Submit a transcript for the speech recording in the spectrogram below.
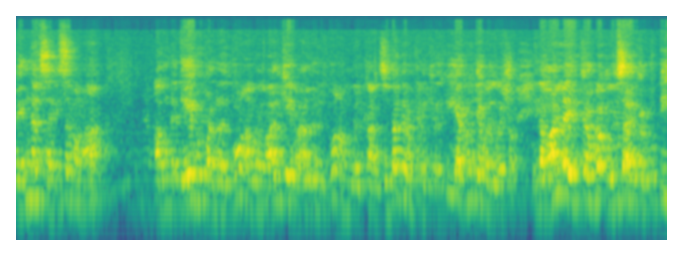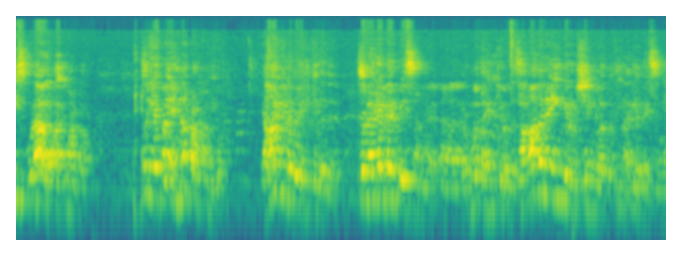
பெண்கள் சரிசமமா அவங்க தேர்வு பண்றதுக்கும் அவங்க வாழ்க்கையை வாழ்றதுக்கும் அவங்களுக்கான சுதந்திரம் கிடைக்கிறதுக்கு இரநூத்தி ஐம்பது வருஷம். இந்த ஹால்ல இருக்கிறவங்க புதுசா இருக்கிற குட்டீஸ் கூட அதை பார்க்க மாட்டோம். ஸோ எப்ப என்ன பண்ண முடியும்? யார்கிட்ட போய் நிற்கிறது ஸோ நிறைய பேர் பேசுனாங்க ரொம்ப தேங்க்யூ அந்த சாதனைங்கிற விஷயங்களை பத்தி நிறைய பேசுங்க.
